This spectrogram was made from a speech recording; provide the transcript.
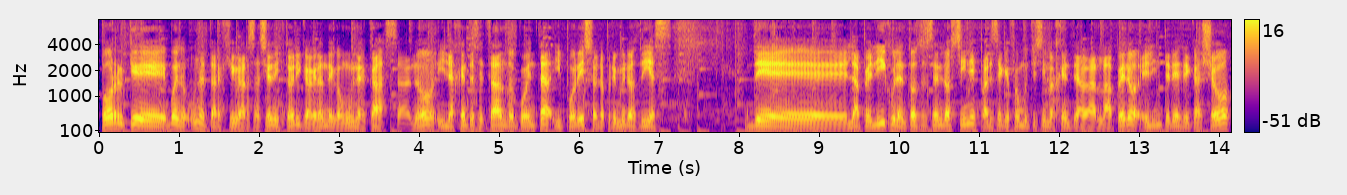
Porque, bueno, una tergiversación histórica grande como una casa, ¿no? Y la gente se está dando cuenta y por eso los primeros días de la película entonces en los cines parece que fue muchísima gente a verla, pero el interés decayó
